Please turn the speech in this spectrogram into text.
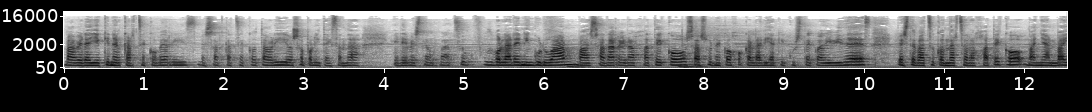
ba, beraiekin elkartzeko berriz, besarkatzeko, eta hori oso polita izan da, ere beste aur batzuk, futbolaren inguruan, ba, sadarrera joateko, sasuneko jokalariak ikusteko adibidez, beste batzuk ondartzara joateko, baina bai,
